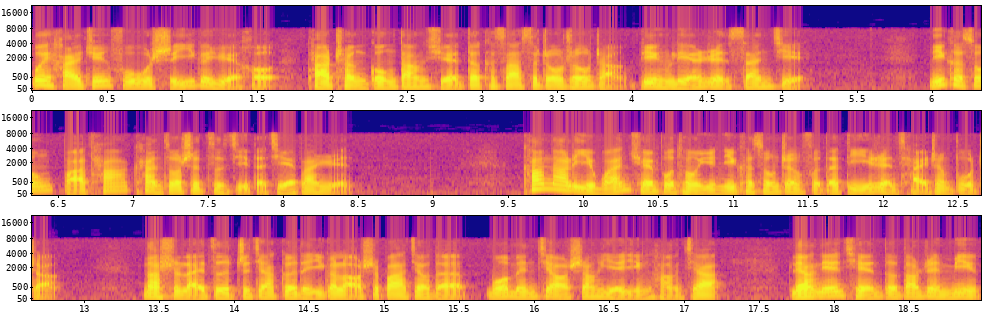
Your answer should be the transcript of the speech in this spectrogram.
为海军服务十一个月后，他成功当选德克萨斯州州长，并连任三届。尼克松把他看作是自己的接班人。康纳利完全不同于尼克松政府的第一任财政部长，那是来自芝加哥的一个老实巴交的摩门教商业银行家。两年前得到任命，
